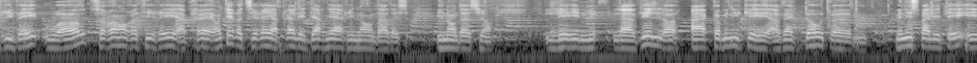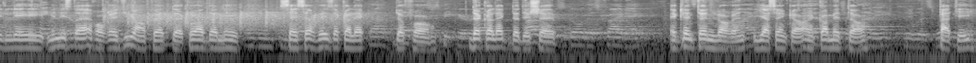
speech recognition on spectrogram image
privée ou autres seront retirées après, ont été retirées après les dernières inondations inondations. la Ville a communiqué avec d'autres euh, municipalités et les ministères auraient dû, en fait, coordonner ces services de collecte de fonds, de collecte de déchets. Et Clinton Lauren, il y a cinq ans, un commettant, Patty,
